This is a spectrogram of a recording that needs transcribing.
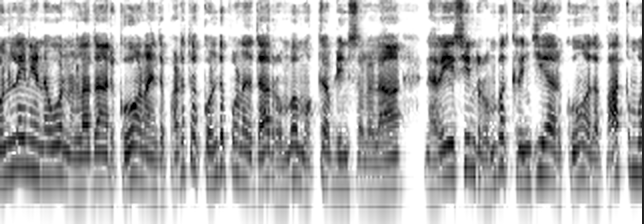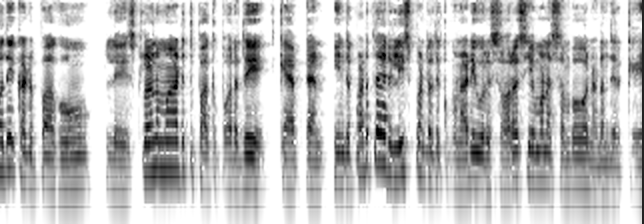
ஒன்லைன் என்னவோ நல்லா தான் இருக்கும். ஆனா இந்த படத்தை கொண்டு போனது தான் ரொம்ப மொக்க அப்படின்னு சொல்லலாம். நிறைய சீன் ரொம்ப கிரிஞ்சியா இருக்கும். அதை பார்க்கும்போதே கடுப்பாகும். லிஸ்ட்ல நம்ம அடுத்து பார்க்க போறது கேப்டன் இந்த படத்தை ரிலீஸ் பண்றதுக்கு முன்னாடி ஒரு சுவாரஸ்யமான சம்பவம் நடந்திருக்கு.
